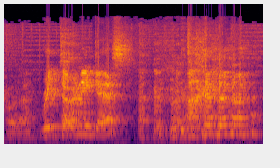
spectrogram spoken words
Hola. returning guest.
